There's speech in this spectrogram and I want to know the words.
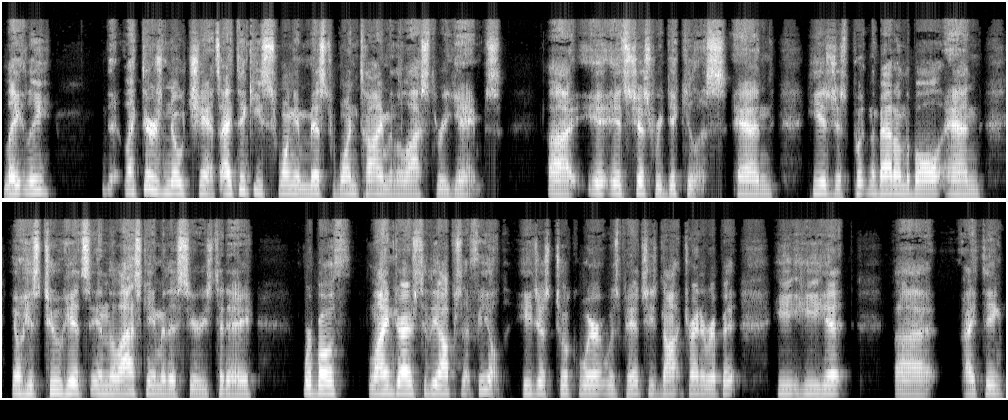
Lately, like there's no chance. I think he swung and missed one time in the last three games. Uh, it, it's just ridiculous. And he is just putting the bat on the ball. And you know, his two hits in the last game of this series today were both line drives to the opposite field. He just took where it was pitched. He's not trying to rip it. He he hit uh, I think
